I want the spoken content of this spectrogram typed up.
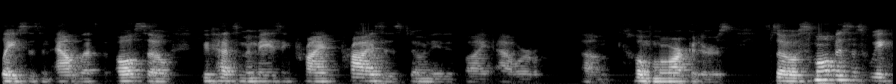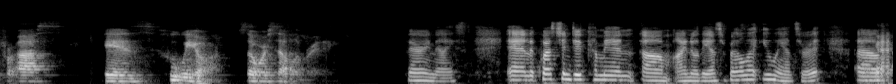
places and outlets, but also We've had some amazing pri prizes donated by our um, co-marketers. So Small Business Week for us is who we are. So we're celebrating. Very nice. And a question did come in. Um, I know the answer, but I'll let you answer it. Um, okay.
